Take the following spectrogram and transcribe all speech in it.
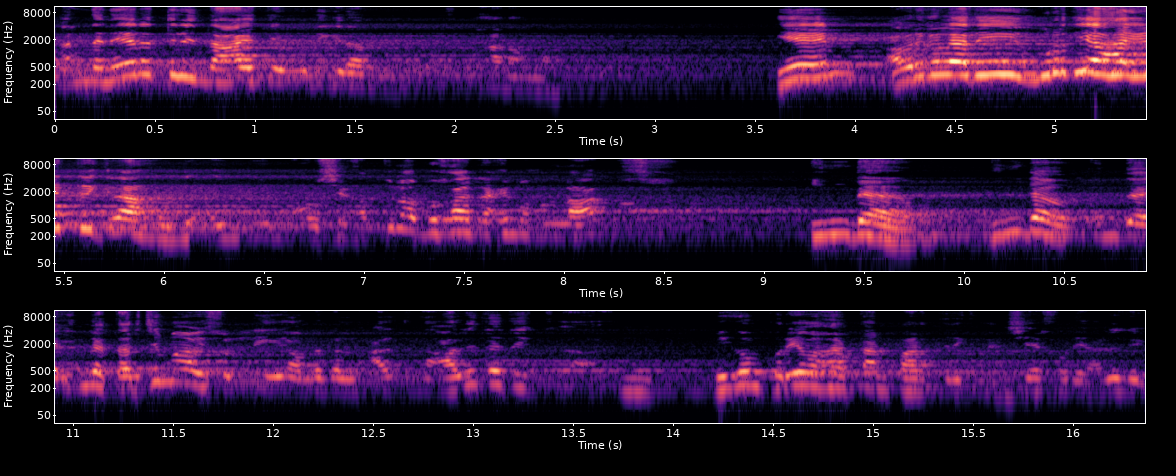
அந்த நேரத்தில் இந்த ஆயத்தை ஓதுகிறார்கள் ஏன்? அவர்கள் அதை உறுதியாக ஏற்றிருக்கிறார்கள். ஷேக் அப்துல்லா புகார் ரஹிமஹுல்லா இந்த இந்த இந்த இந்த தர்ஜுமாவை சொல்லி அவர்கள் அழு- அழுதது மிகவும் குறைவாகத்தான் பார்த்திருக்கிறேன் ஷேഖுடைய அழுகை.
